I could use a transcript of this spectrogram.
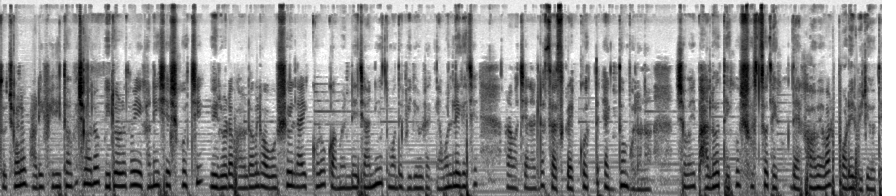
তো চলো বাড়ি ফিরিতে হবে চলো ভিডিওটা তো এখানেই শেষ করছি। ভিডিওটা ভালো লাগলে অবশ্যই লাইক করো কমেন্টে জানিও তোমাদের ভিডিওটা কেমন লেগেছে। আর আমার চ্যানেলটা সাবস্ক্রাইব করতে একদম ভুলো না। সবাই ভালো থেকো, সুস্থ থেকো। দেখা হবে আবার পরের ভিডিওতে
